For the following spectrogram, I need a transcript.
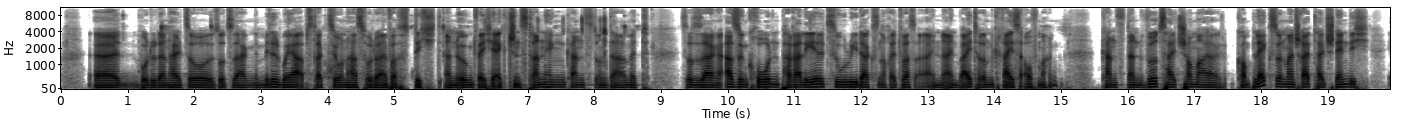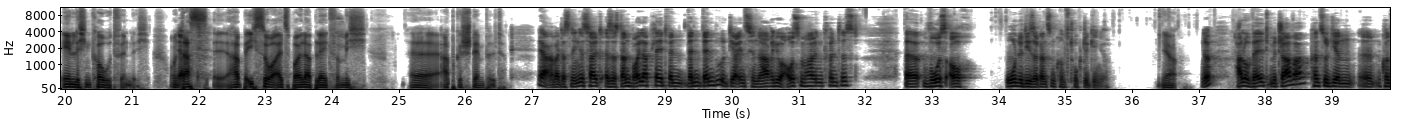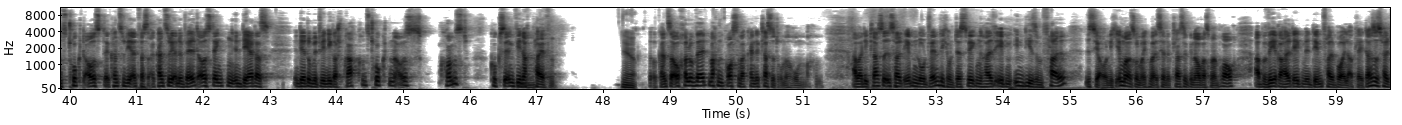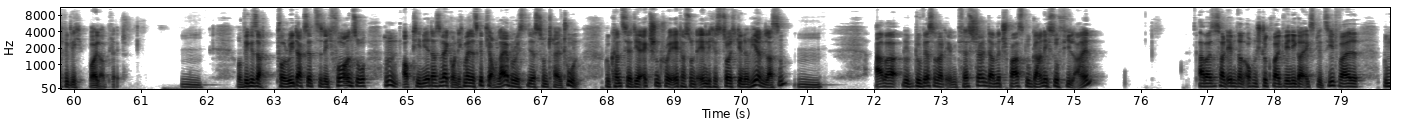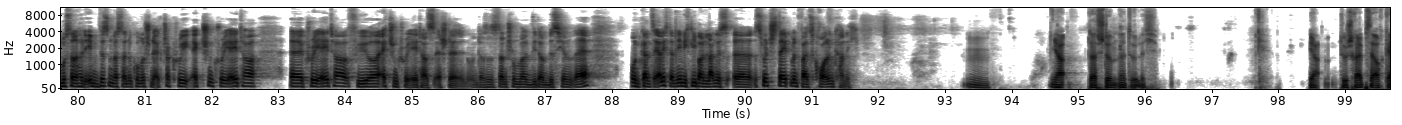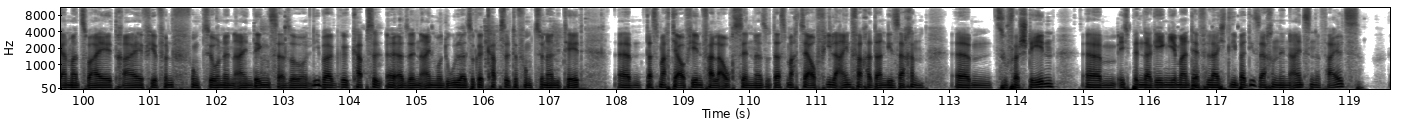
äh, wo du dann halt so sozusagen eine Middleware-Abstraktion hast, wo du einfach dich an irgendwelche Actions dranhängen kannst und damit sozusagen asynchron parallel zu Redux noch etwas, einen, einen weiteren Kreis aufmachen kannst, dann wird's halt schon mal komplex und man schreibt halt ständig ähnlichen Code, finde ich. Und Ja. das äh, habe ich so als Boilerplate für mich äh, abgestempelt. Ja, aber das Ding ist halt, es ist dann Boilerplate, wenn, wenn, wenn du dir ein Szenario ausmalen könntest, äh, wo es auch ohne diese ganzen Konstrukte ginge. Ja. Ne? Hallo Welt mit Java, kannst du dir ein, äh, ein Konstrukt aus, kannst du dir etwas, kannst du dir eine Welt ausdenken, in der das, in der du mit weniger Sprachkonstrukten auskommst? Guckst du irgendwie nach Python. Ja. So, kannst du auch Hallo Welt machen, brauchst aber keine Klasse drumherum machen. Aber die Klasse ist halt eben notwendig und deswegen halt eben in diesem Fall, ist ja auch nicht immer so, manchmal ist ja eine Klasse genau, was man braucht, aber wäre halt eben in dem Fall Boilerplate. Das ist halt wirklich Boilerplate. Hm. Und wie gesagt, vor Redux setzt du dich vor und so, hm, optimier das weg. Und ich meine, es gibt ja auch Libraries, die das zum Teil tun. Du kannst ja dir Action Creators und ähnliches Zeug generieren lassen, Hm. aber du, du wirst dann halt eben feststellen, damit sparst du gar nicht so viel ein. Aber es ist halt eben dann auch ein Stück weit weniger explizit, weil du musst dann halt eben wissen, was deine komischen Action, Cre Action Creator äh, Creator für Action Creators erstellen. Und das ist dann schon mal wieder ein bisschen, äh. Und ganz ehrlich, dann nehme ich lieber ein langes äh, Switch-Statement, weil scrollen kann ich. Hm. Ja, das stimmt natürlich. Ja, du schreibst ja auch gern mal zwei, drei, vier, fünf Funktionen in ein Dings, also lieber gekapselt, äh, also in ein Modul, also gekapselte Funktionalität. Ähm, das macht ja auf jeden Fall auch Sinn. Also das macht es ja auch viel einfacher, dann die Sachen ähm, zu verstehen. Ähm, ich bin dagegen jemand, der vielleicht lieber die Sachen in einzelne Files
